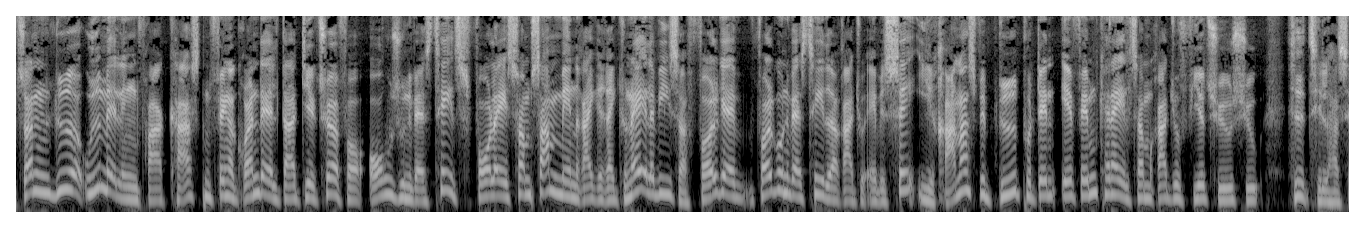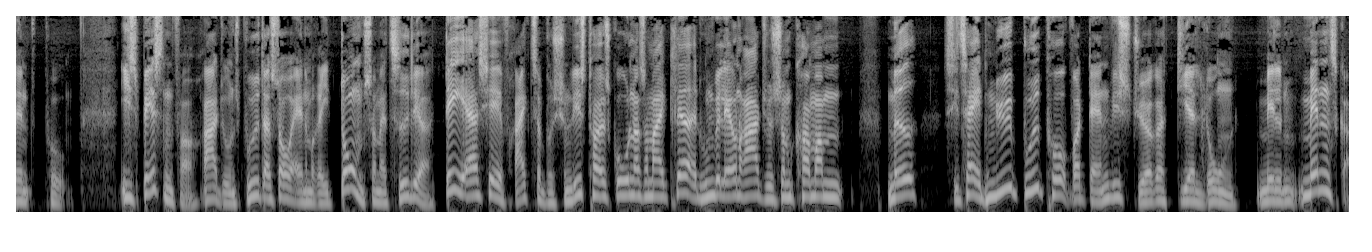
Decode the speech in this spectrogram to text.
Sådan lyder udmeldingen fra Carsten Finger Grøndal, der er direktør for Aarhus Universitets forlag, som sammen med en række regionalaviser, Folke, Folkeuniversitetet og Radio ABC i Randers vil byde på den FM-kanal, som Radio 24-7 hidtil har sendt på. I spidsen for radioens bud, der står Anne-Marie Dom, som er tidligere DR-chef, rektor på Journalisthøjskolen, og som har erklæret, at hun vil lave en radio, som kommer med, citat, nye bud på, hvordan vi styrker dialogen mellem mennesker.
